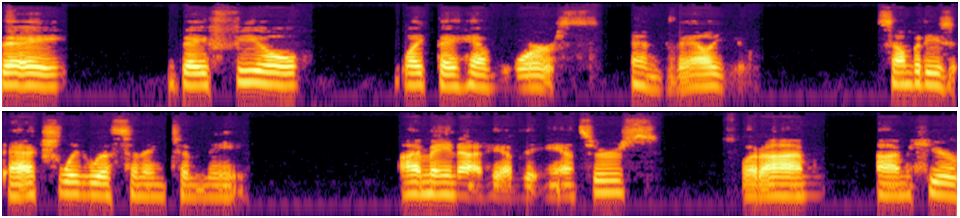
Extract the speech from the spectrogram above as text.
they they feel like they have worth and value. Somebody's actually listening to me. I may not have the answers, but I'm I'm here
